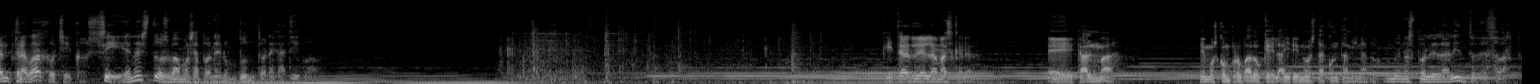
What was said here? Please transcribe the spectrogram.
Gran trabajo, chicos. Sí, en estos vamos a poner un punto negativo. Quitadle la máscara. Eh, calma. Hemos comprobado que el aire no está contaminado. Menos por el aliento de Thorpe.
